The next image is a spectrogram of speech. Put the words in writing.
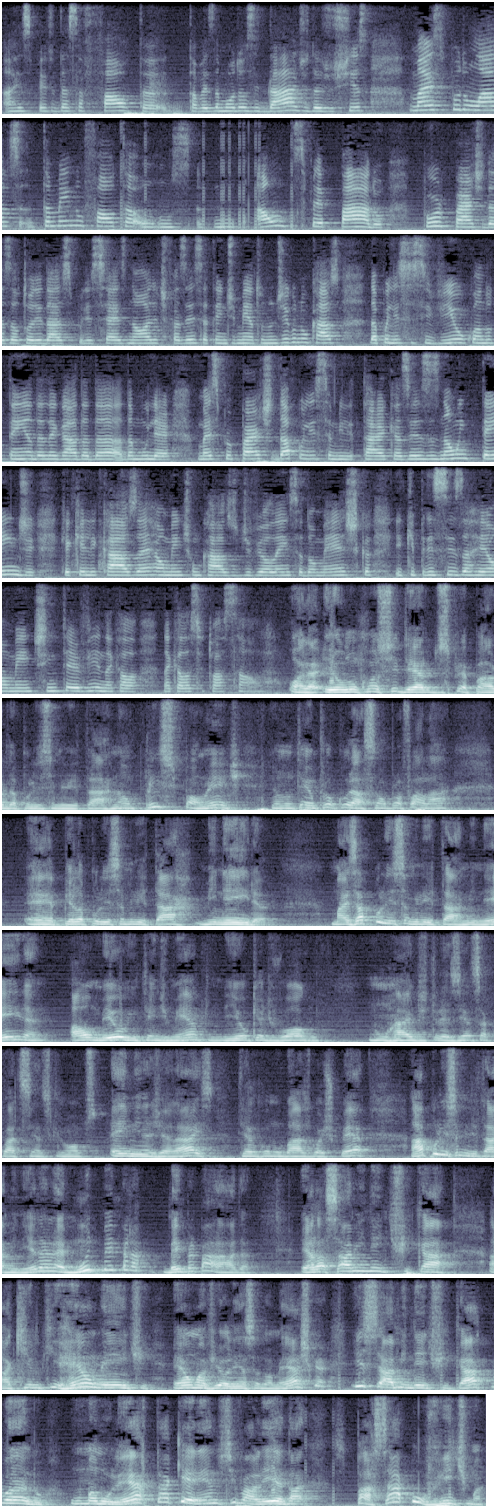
a, respeito dessa falta, talvez da morosidade da justiça, mas por um lado também não falta um, um, um há um despreparo por parte das autoridades policiais na hora de fazer esse atendimento? Não digo no caso da Polícia Civil, quando tem a delegada da, da mulher, mas por parte da Polícia Militar, que às vezes não entende que aquele caso é realmente um caso de violência doméstica e que precisa realmente intervir naquela, naquela situação? Olha, eu não considero despreparo da Polícia Militar, não. Principalmente, eu não tenho procuração para falar é, pela Polícia Militar Mineira mas a Polícia Militar Mineira, ao meu entendimento, e eu que advogo num raio de 300 a 400 quilômetros em Minas Gerais, tendo como base Guaxupé, a Polícia Militar Mineira é muito bem, bem preparada. Ela sabe identificar aquilo que realmente é uma violência doméstica e sabe identificar quando uma mulher está querendo se valer, da, passar por vítima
